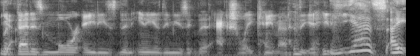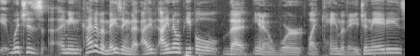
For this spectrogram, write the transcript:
but yeah. that is more 80s than any of the music that actually came out of the 80s. Yes, I which is I mean kind of amazing that I I know people that, you know, were like came of age in the 80s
